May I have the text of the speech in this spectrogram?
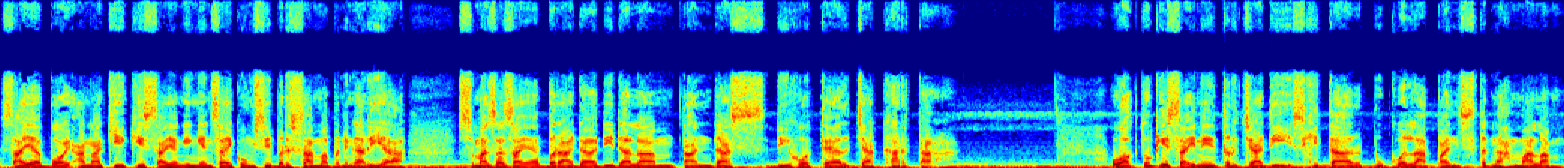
Saya Boy Anaki Kisah yang ingin saya kongsi bersama pendengar Ria. Semasa saya berada di dalam tandas di Hotel Jakarta Waktu kisah ini terjadi sekitar pukul 8.30 malam.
